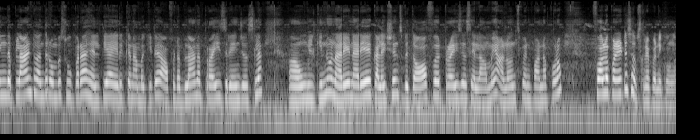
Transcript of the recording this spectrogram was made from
இந்த பிளான்ட் வந்து ரொம்ப சூப்பராக ஹெல்த்தியாக இருக்குது நம்மக்கிட்ட அஃபோர்டபுளான ப்ரைஸ் ரேஞ்சஸில் உங்களுக்கு இன்னும் நிறைய நிறைய கலெக்ஷன்ஸ் வித் ஆஃபர் ப்ரைஸஸ் எல்லாமே அனௌன்ஸ்மெண்ட் பண்ண போகிறோம் ஃபாலோ பண்ணிவிட்டு சப்ஸ்கிரைப் பண்ணிக்கோங்க.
